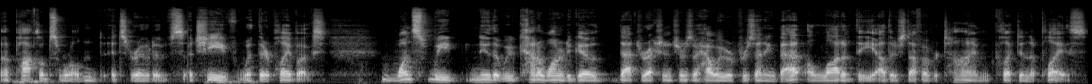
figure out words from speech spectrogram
Apocalypse World and its derivatives achieve with their playbooks. Once we knew that we kind of wanted to go that direction in terms of how we were presenting that, a lot of the other stuff over time clicked into place,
